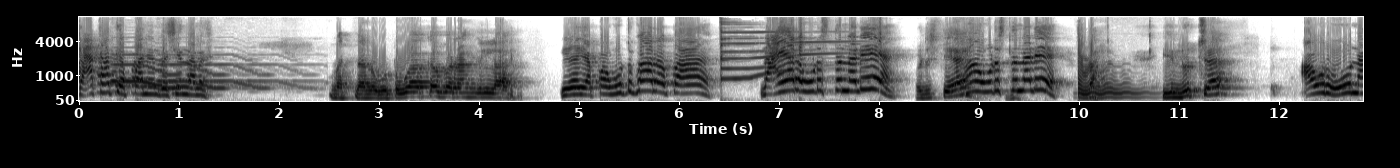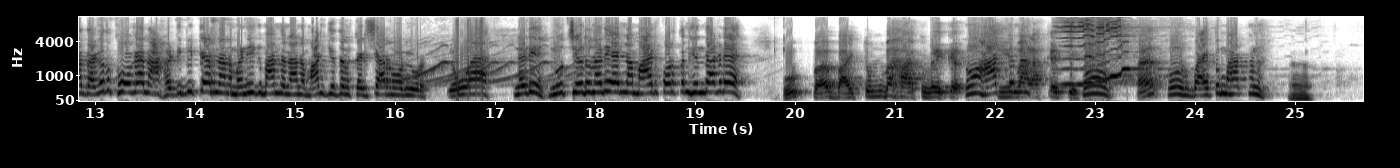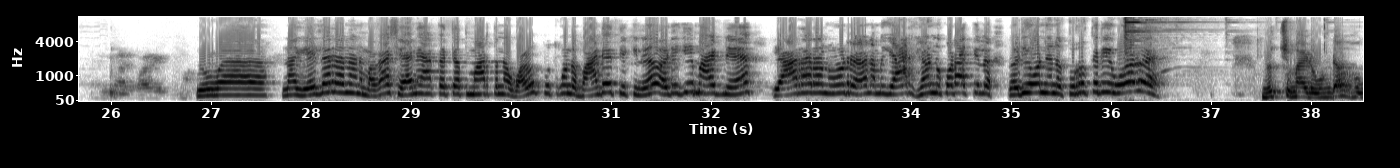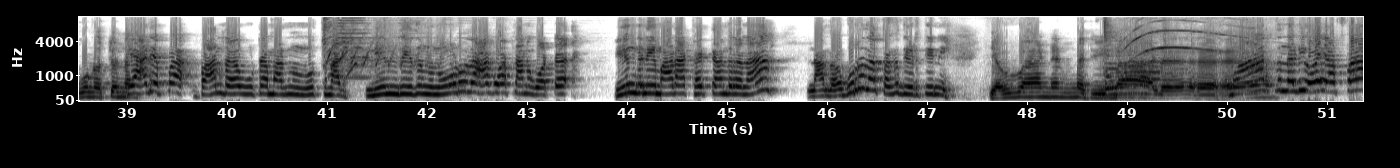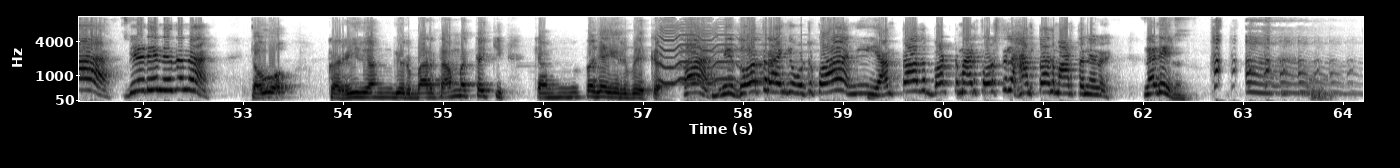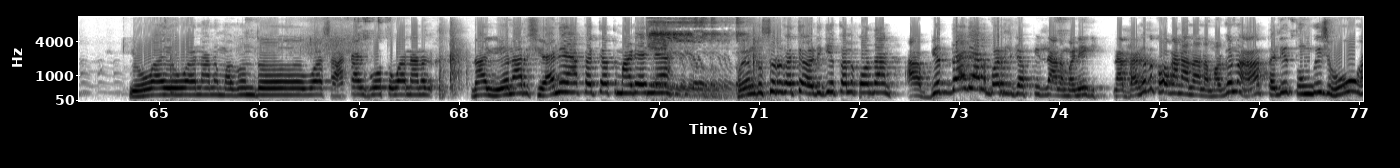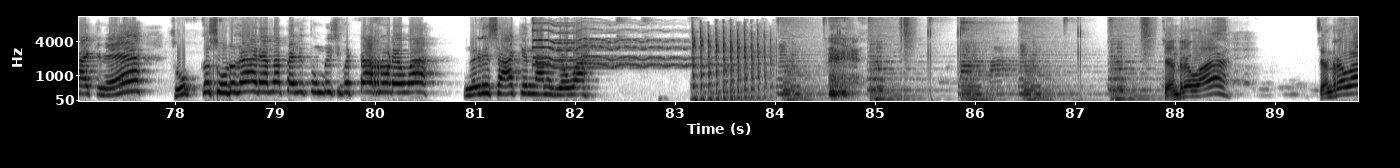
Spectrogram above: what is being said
ಸಾಕಾತಪ್ಪ ನಿನ್ ದಶಿ ನನಗ್. ಮತ್ ನನಗ್ ಉಟ್ಕೋಕ ಬರಂಗಿಲ್ಲ. ಏ ಯಪ್ಪ ಉಟ್ಕೋರಪ್ಪ. ನಾ ಯಾರ ಉಡಿಸ್ತಾನ ನಡಿ. ಹೊಡಿಸ್ತೀಯ ಹಾ ಉಡಿಸ್ತಾನ ನಡಿ. ಈ ನುಚ್ಚ? ಅವರು ನಾ ತೆಗೆದಕ್ ಹೋಗ ನಾ ಹಡ್ಡಿ ಬಿಟ್ಟಾರ ನನ್ನ ಮನಿಗೆ ಬಂದ ನನ್ನ ಮಾಡ್ತಿದ್ದಲ್ಲ ಕರ್ಸ್ಯಾರ ನೋಡಿ ಇವ್ರು. ಯವ್ವ ನಡಿ ನುಚ್ಚಿಡು ನಡಿ ನಾ ಮಾಡಿ ಕೊಡ್ತಾನೆ ಹಿಂದಾಗಡೆ. ಉಪ್ಪ ಬಾಯಿ ತುಂಬಾ ಹಾಕ್ಬೇಕು. ಹ್ಞೂ ಹಾಕ್ತಾನ. ಹ್ಞೂ ಬಾಯ್ ತುಂಬ ಹಾಕ್ತಾನ. ಯವ್ವ ನಾ ಎಲ್ಲಾರ ನನ್ನ ಮಗ ಶಾನೆ ಹಾಕತ್ತೆ ಅಂತ ಮಾಡ್ತಾನ. ಒಳಗ್ ಕುತ್ಕೊಂಡು ಬಾಂಡೆ ತಿಕ್ಕಿನಿ ಅಡಿಗೆ ಮಾಡಿನಿ. ಯಾರ ನೋಡ್ರ ನಮ್ಗೆ ಯಾರು ಹೆಣ್ಣು ಕೊಡಾಕಿಲ್ಲ. ನಡಿಯೋ ನಿನ್ನ ತುರುಕರಿ ಹೋದ. ನುಚ್ಚು ಮಾಡಿ ಉಂಡ ಹೋಗುಣ ಯಾರ್ಯಪ್ಪ ಬಂದ ಊಟ ಮಾಡಿ ನುಚ್ಚು ಮಾಡಿ. ನಿಂದ ಇದನ್ನ ನೋಡುದ ಆಗ್ವತ್ ನನಗ ಒಟ್ಟ. ಹಿಂಗ ನೀ ಮಾಡಾಕ್ ಹತ್ತಿ ಅಂದ್ರನ ನಾನು ಒಬ್ರು ನಾ ತೆಗೆದು ಇಡ್ತೀನಿ ಯವ್ವ ನನ್ ಮದ್ವಿ ಮಾಡ. ಮಾಡ್ತ ನಡಿಯೋ ಯಪ್ಪ ಬೇಡೇನ್ ಇದನ್ನ. ಯವ್ವ ಕರಿ ಹಂಗಿರ್ಬಾರ್ದ ಮತ್ತಕ್ಕಿ ಕೆಂಪಗೆ ಇರ್ಬೇಕ. ಹಾ ನೀ ದೋತ್ರ ಹಂಗೆ ಉಟ್ಕೋ ನೀ ಎಂತಾದ್ ಬಟ್ ಮಾಡಿ ತೋರಿಸ್ತಿಲ್ಲ ಅಂತದ್ ಮಾಡ್ತಾನೆ ನಡಿ. ಯವ್ವ ಯವ್ವ, ನನ್ನ ಮಗಂದು ಅವ್ವ ಸಾಕಾಗಿ ಹೋತವ್ವ ನನಗೆ. ನಾ ಏನಾರು ಶಾನೆ ಹಾಕತ್ತ ಮಾಡ್ಯಾನೆ. ಗತಿ ಅಡಿಗೆ ಕಲ್ಕೊಂಡಾನ ಆ ಬಿದ್ದಾಡಿ ಯಾರು ಬರ್ಲಿ ಗಪ್ಪಿಲ್ಲ ನನ್ನ ಮನೆಗೆ. ನಾ ದಗದಕ್ ಹೋಗೋಣ ನನ್ನ ಮಗನ ತಲೆ ತುಂಬಿಸಿ ಹೂ ಹಾಕಿನೆ. ಸುಕ್ಕ ಸುಡುಗಾಡಿ ತಲೆ ತಲಿ ತುಂಬಿಸಿ ಬಿಟ್ಟಾರ ನೋಡ್ಯವ್ವ ನಡಿ ಸಾಕಿನ ನನಗೆ ಯವ್ವ. ಚಂದ್ರವ್ವ? ಚಂದ್ರವ್ವ?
